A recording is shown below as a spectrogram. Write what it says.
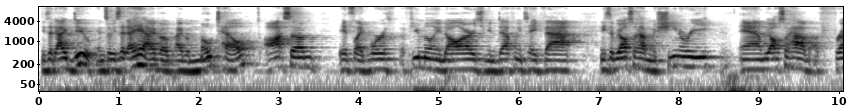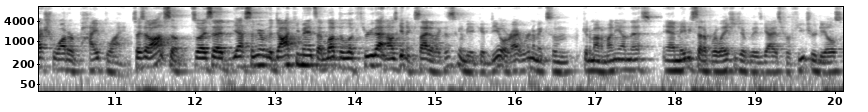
He said, I do. And so he said, hey, I have a, I have a motel. It's awesome. It's like worth a few million dollars. You can definitely take that. And he said, we also have machinery and we also have a freshwater pipeline. So I said, awesome. So I said, yeah, send me over the documents. I'd love to look through that. And I was getting excited, like, this is gonna be a good deal, right? We're gonna make some good amount of money on this and maybe set up a relationship with these guys for future deals.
